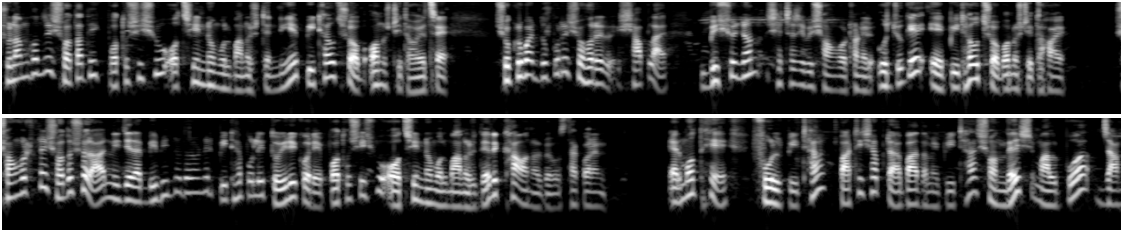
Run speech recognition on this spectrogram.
সুনামগঞ্জে শতাধিক পথশিশু ও ছিন্নমূল মানুষদের নিয়ে পিঠা উৎসব অনুষ্ঠিত হয়েছে। শুক্রবার দুপুরে শহরের শাপলায় বিশ্বজন স্বেচ্ছাসেবী সংগঠনের উদ্যোগে এ পিঠা উৎসব অনুষ্ঠিত হয়। সংগঠনের সদস্যরা নিজেরা বিভিন্ন ধরনের পিঠাপুলি তৈরি করে পথশিশু ও ছিন্নমূল মানুষদের খাওয়ানোর ব্যবস্থা করেন। এর মধ্যে ফুল পিঠা, পাটিসাপটা, বাদামি পিঠা, সন্দেশ, মালপোয়া, জাম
